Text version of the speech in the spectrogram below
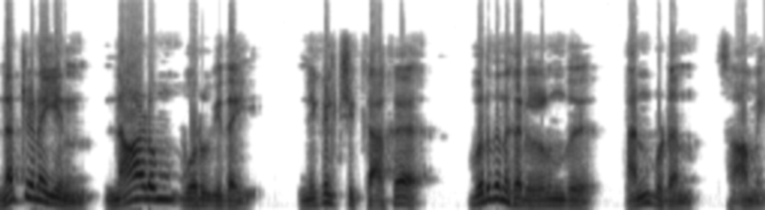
நற்றிணையின் நாளும் ஒரு விதை நிகழ்ச்சிக்காக விருதுநகரிலிருந்து அன்புடன் சாமி.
